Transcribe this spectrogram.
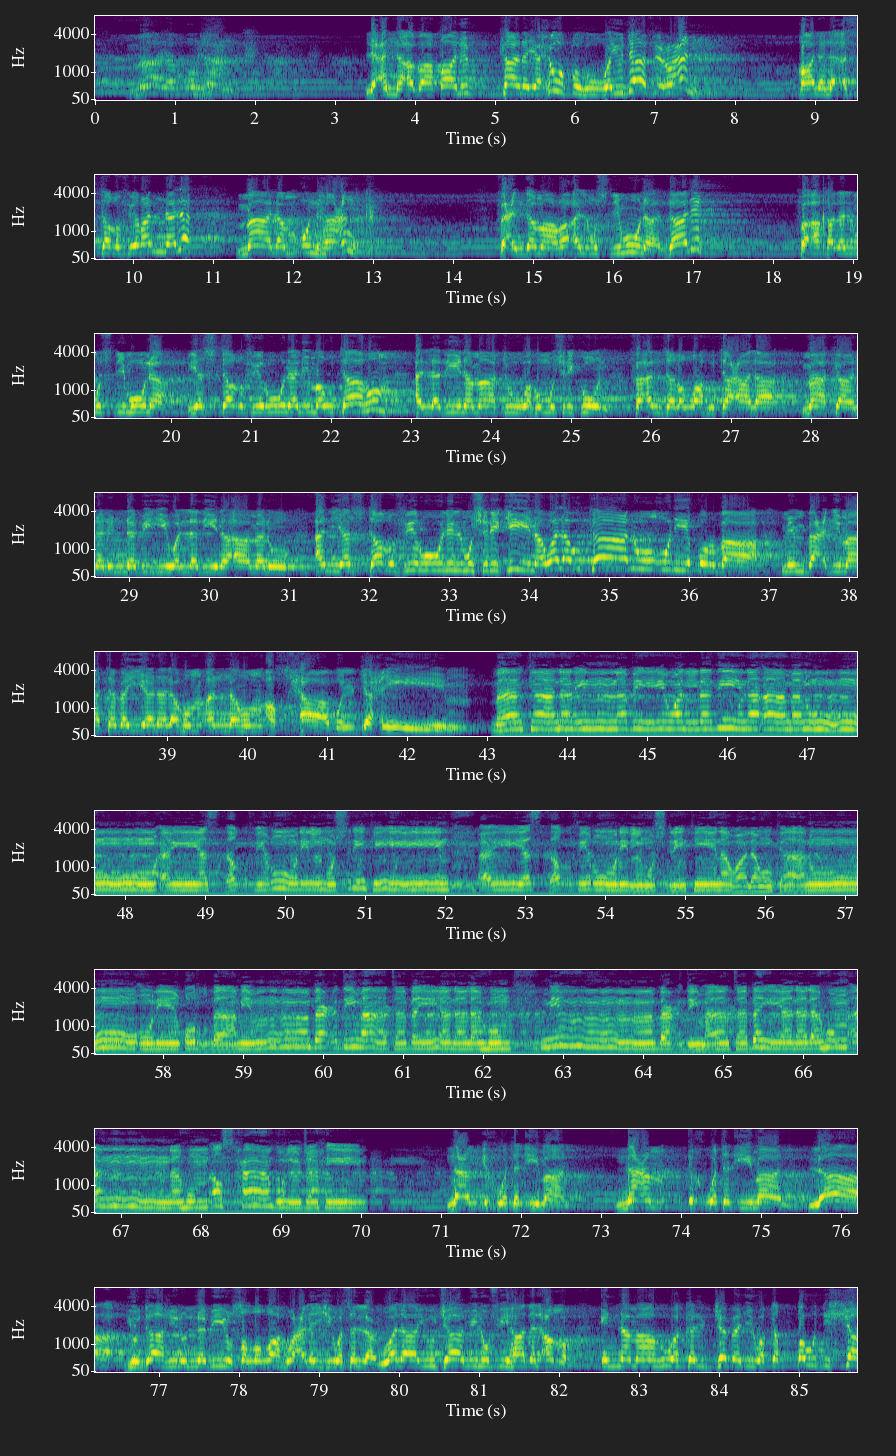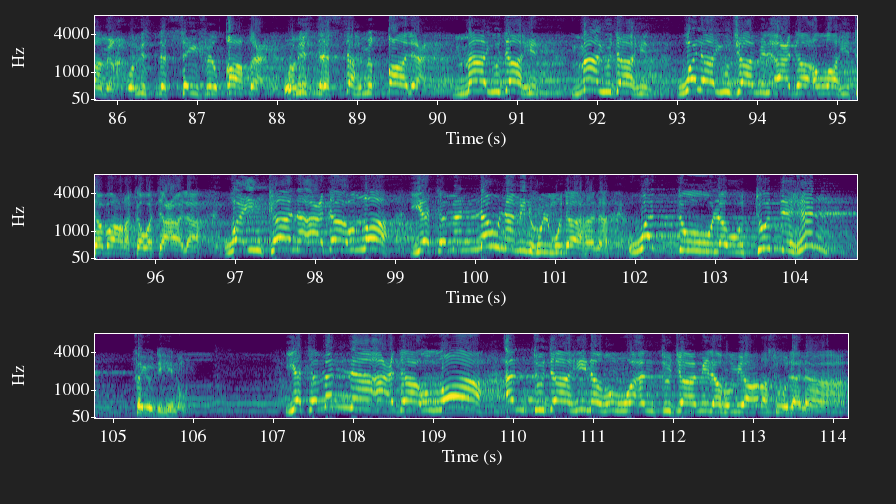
ما لم أنه عنك. لأن أبا طالب كان يحوطه ويدافع عنه. قال لأستغفرن لك ما لم أنه عنك. فعندما رأى المسلمون ذلك فأخذ المسلمون يستغفرون لموتاهم الذين ماتوا وهم مشركون فأنزل الله تعالى ما كان للنبي والذين آمنوا أن يستغفروا للمشركين ولو كانوا أولي قربى. من بعد ما تبين لهم أنهم أصحاب الجحيم. ما كان للنبي والذين آمنوا أن يستغفروا للمشركين أن يستغفروا للمشركين ولو كانوا أولي قربى من بعد ما تبين لهم من بعد ما تبين لهم أنهم أصحاب الجحيم. نعم إخوة الإيمان نعم إخوة الإيمان لا يداهن النبي صلى الله عليه وسلم ولا يجامل في هذا الأمر. إنما هو كالجبل وكالطود الشامخ ومثل السيف القاطع ومثل السهم الطالع. ما يداهن ما يداهن ولا يجامل أعداء الله تبارك وتعالى. وإن كان أعداء الله يتمنون منه المداهنة ودوا لو تدهن فيدهنون. يتمنى أعداء الله أن تداهنهم وأن تجاملهم يا رسولنا.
